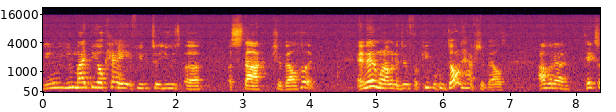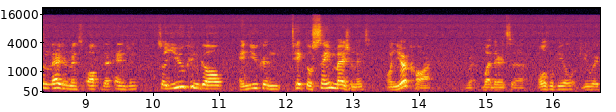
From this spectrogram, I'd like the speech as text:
you, you might be okay if you to use a, a stock Chevelle hood. And then what I'm going to do for people who don't have Chevelles, I'm going to take some measurements off the engine so you can go and you can take those same measurements on your car, whether it's a Oldsmobile, Buick,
